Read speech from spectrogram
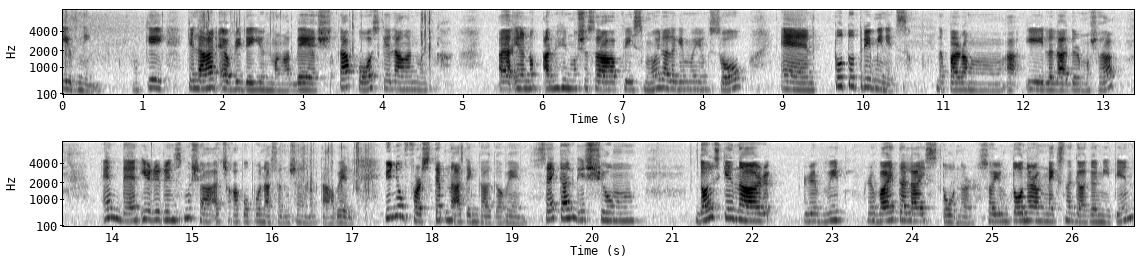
evening. Okay? Kailangan everyday yun mga besh. Tapos, kailangan mag uh, inano, anuhin mo siya sa face mo, ilalagay mo yung soap and 2 to 3 minutes na parang uh, ilalather mo siya. And then, i-rinse mo siya at saka pupunasan mo siya ng towel. Yun yung first step na ating gagawin. Second is yung Doll Skin na Revit Revitalized Toner. So, yung toner ang next na gagamitin.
